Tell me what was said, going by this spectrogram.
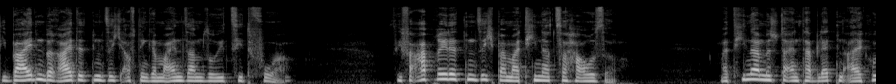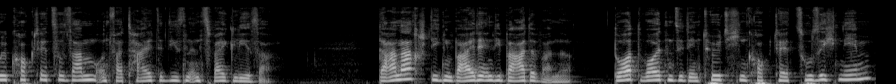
Die beiden bereiteten sich auf den gemeinsamen Suizid vor. Sie verabredeten sich bei Martina zu Hause. Martina mischte einen Tabletten-Alkoholcocktail zusammen und verteilte diesen in zwei Gläser. Danach stiegen beide in die Badewanne. Dort wollten sie den tödlichen Cocktail zu sich nehmen.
